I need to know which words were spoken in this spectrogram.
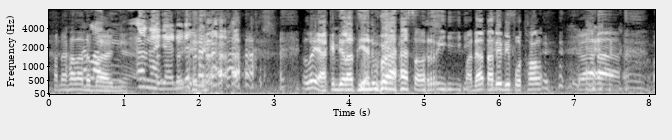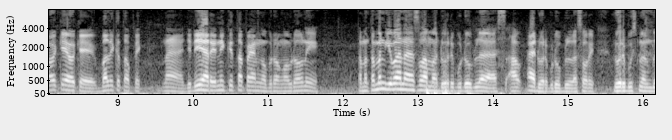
Padahal ada Kan lagi banyak. Eh nggak jadi deh Lu yakin dia latihan? Wah, sorry. Padahal tadi di food hall. Oke oke, balik ke topik. Nah, jadi hari ini kita pengen ngobrol-ngobrol nih. Teman-teman gimana selama 2012? ah, Eh 2012 sorry, 2019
